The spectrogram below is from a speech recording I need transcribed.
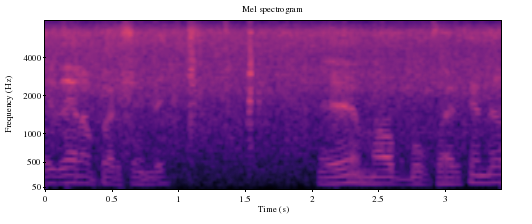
ఏదైనా పడిచింది ఏ మబ్బు పడిచిందో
